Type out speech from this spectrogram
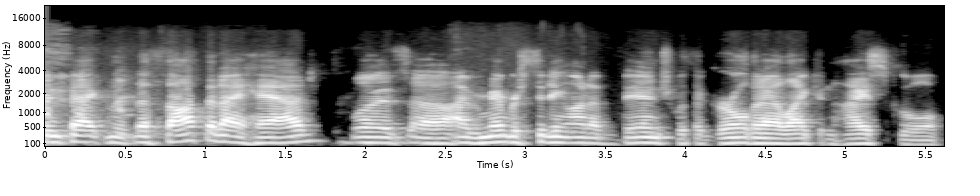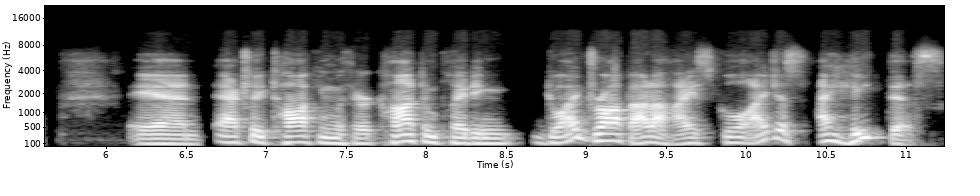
in fact, the, the, thought that I had was uh, I remember sitting on a bench with a girl that I liked in high school and actually talking with her, contemplating, do I drop out of high school? I just, I hate this.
